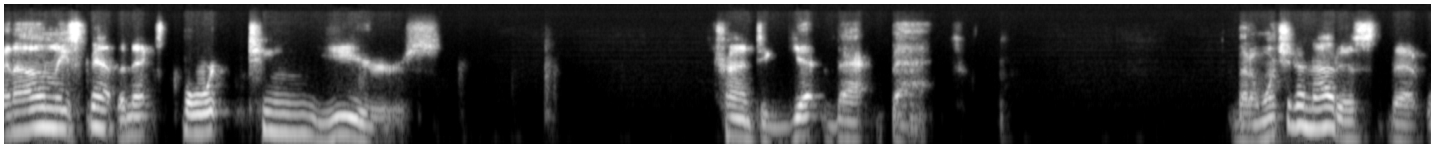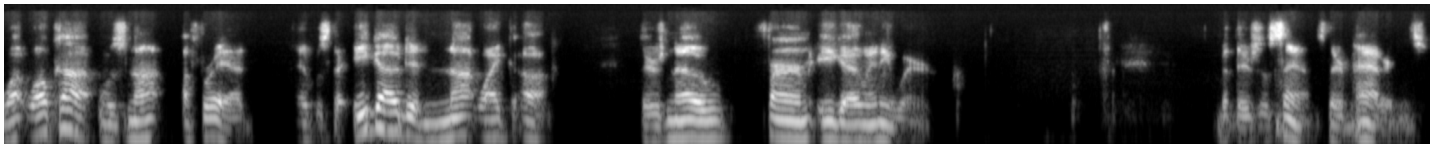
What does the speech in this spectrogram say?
And I only spent the next 14 years trying to get that back. But I want you to notice that what woke up was not a Fred. It was the ego did not wake up. There's no firm ego anywhere. But there's a sense, there are patterns.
